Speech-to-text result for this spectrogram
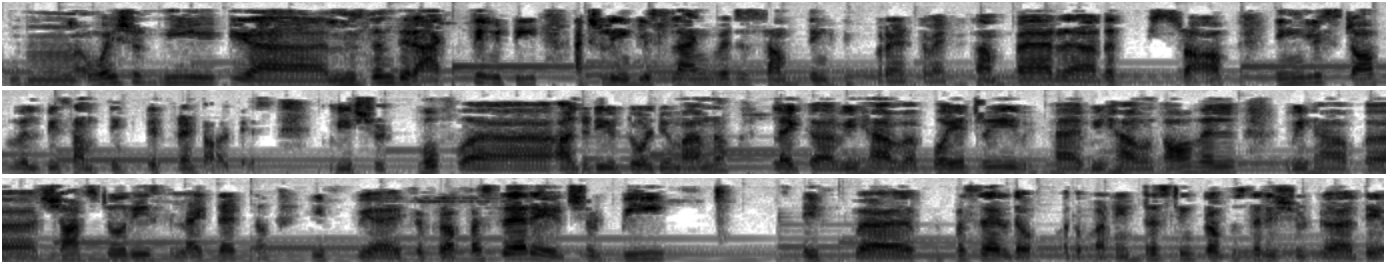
Mm, why should we uh, listen their activity? Actually, English language is something different. When you compare uh, the stop, English stop will be something different always. We should go for, uh, already you told you ma'am, no? like uh, we have poetry, we have, we have novel, we have uh, short stories like that. No? If, uh, if a professor, it should be if uh, professor the, the one interesting professor should uh, they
